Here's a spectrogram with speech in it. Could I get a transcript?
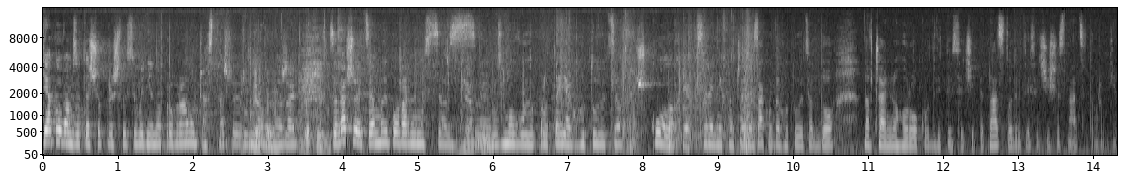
Дякую вам за те, що прийшли сьогодні на програму. Час нашої розмови, Дякую. на жаль, Дякую завершується. Ми повернемося з Дякую. розмовою про те, як готуються в школах, як в середніх навчальних закладах готуються до навчального року 2015-2016 років.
